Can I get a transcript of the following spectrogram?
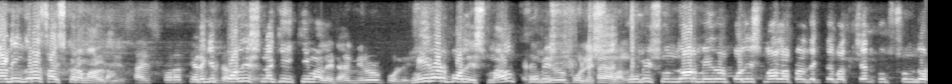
কাটিং করা সাইজ করা মালটা? সাইজ করা এটা কি পলিশ নাকি কি মাল এটা? মিরর পলিশ মিরর পলিশ মাল খুবই polish হ্যাঁ, মাল। খুবই সুন্দর মিরর পলিশ মাল আপনারা দেখতে পাচ্ছেন খুব সুন্দর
